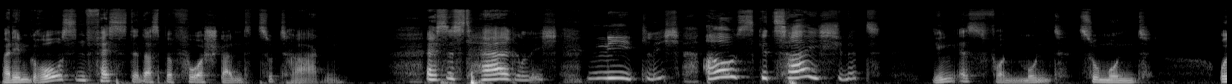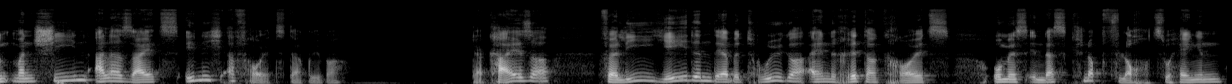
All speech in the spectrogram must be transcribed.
bei dem großen Feste, das bevorstand, zu tragen. Es ist herrlich, niedlich, ausgezeichnet, ging es von Mund zu Mund, und man schien allerseits innig erfreut darüber. Der Kaiser verlieh jedem der Betrüger ein Ritterkreuz, um es in das Knopfloch zu hängen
